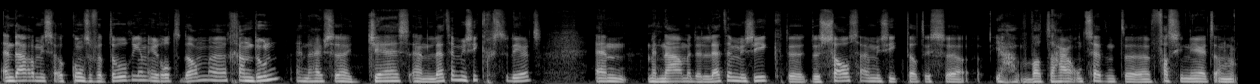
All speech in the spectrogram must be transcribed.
En daarom is ze ook conservatorium in Rotterdam uh, gaan doen. En daar heeft ze jazz en lettermuziek gestudeerd. En met name de lettermuziek, de, de salsa-muziek... dat is uh, ja, wat haar ontzettend uh, fascineert en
